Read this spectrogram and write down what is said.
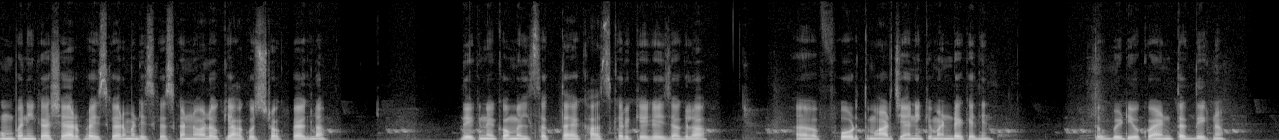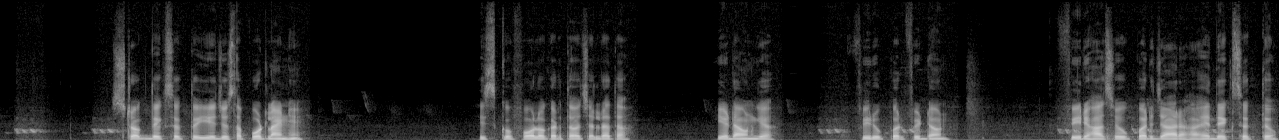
कंपनी का शेयर प्राइस के बारे में डिस्कस करने वाला हूँ। क्या कुछ स्टॉक पे अगला? देखने को मिल सकता है खास करके गई अगला फोर्थ मार्च यानी कि मंडे के दिन। तो वीडियो को एंड तक देखना। स्टॉक देख सकते हो, ये जो सपोर्ट लाइन है, इसको फॉलो करता हुआ चल रहा था। ये डाउन गया, फिर ऊपर, फिर डाउन फिर यहाँ से ऊपर जा रहा है, देख सकते हो।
